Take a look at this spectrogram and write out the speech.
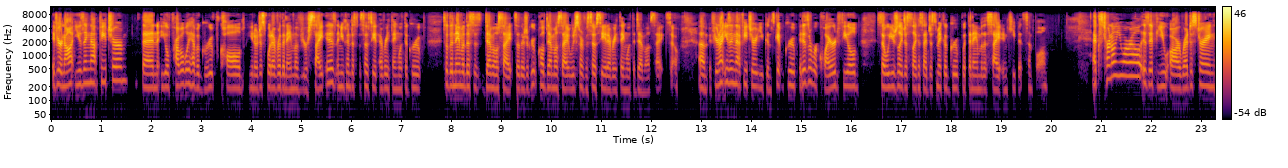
If you're not using that feature then you'll probably have a group called, you know, just whatever the name of your site is, and you can just associate everything with the group. So the name of this is demo site. So there's a group called demo site. We sort of associate everything with the demo site. So um, if you're not using that feature, you can skip group. It is a required field. So we usually just, like I said, just make a group with the name of the site and keep it simple. External URL is if you are registering,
